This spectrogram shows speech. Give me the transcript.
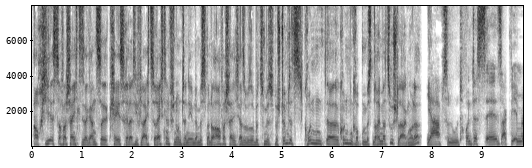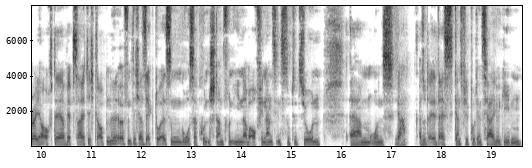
Auch hier ist doch wahrscheinlich dieser ganze Case relativ leicht zu rechnen für ein Unternehmen. Da müsste man doch auch wahrscheinlich, also so zumindest bestimmte Kunden, äh, Kundengruppen müssten doch immer zuschlagen, oder? Ja, absolut. Und das äh, sagt wie Emira ja auf der Webseite. Ich glaube, ne, öffentlicher Sektor ist ein großer Kundenstamm von ihnen, aber auch Finanzinstitutionen. Ähm, und ja, also da, da ist ganz viel Potenzial gegeben.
